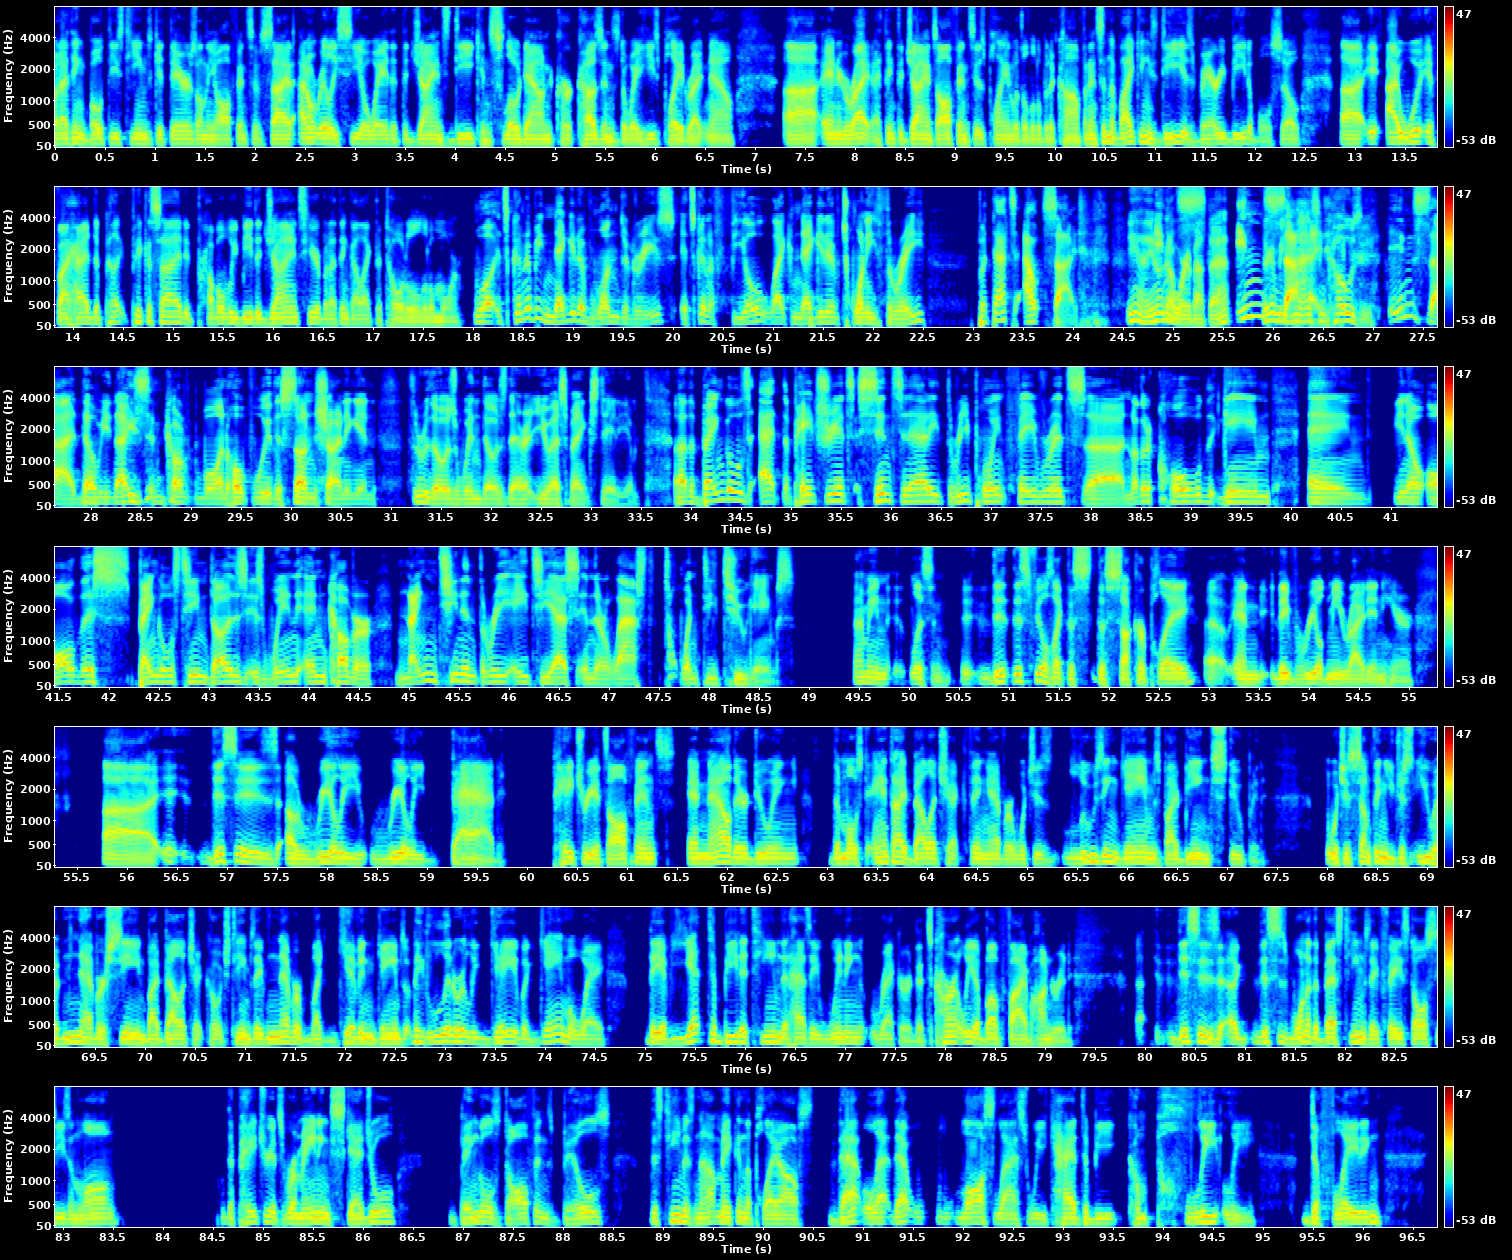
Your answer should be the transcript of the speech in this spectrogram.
But I think both these teams get theirs on the offensive side. I don't really see a way that the Giants D can slow down Kirk Cousins the way he's played right now. Uh, and you're right. I think the Giants offense is playing with a little bit of confidence, and the Vikings D is very beatable. So uh, it, I would, if I had to p- pick a side, it'd probably be the Giants here. But I think I like the total a little more. Well, it's going to be negative one degrees. It's going to feel like negative 23, but that's outside. Yeah, you don't got to worry about that. Inside, They're gonna be nice and cozy. Inside, they'll be nice and comfortable, and hopefully the sun shining in through those windows there at US Bank Stadium. Uh, the Bengals at the Patriots, Cincinnati, three point favorites, uh, another cold game. And, you know, all this Bengals team does is win and cover 19 and 3 ATS in their last 22 games. I mean, listen, th- this feels like the the sucker play, uh, and they've reeled me right in here. Uh, it- this is a really, really bad Patriots offense, and now they're doing the most anti-Belichick thing ever, which is losing games by being stupid, which is something you just you have never seen by Belichick coach teams. They've never like given games. They literally gave a game away. They have yet to beat a team that has a winning record that's currently above 500. Uh, This is a, this is one of the best teams they faced all season long. The Patriots' remaining schedule: Bengals, Dolphins, Bills. This team is not making the playoffs. That that loss last week had to be completely deflating.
